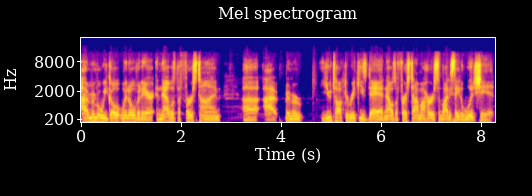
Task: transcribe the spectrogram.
I remember we go went over there, and that was the first time uh, I remember you talked to Ricky's dad, and that was the first time I heard somebody say the woodshed.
